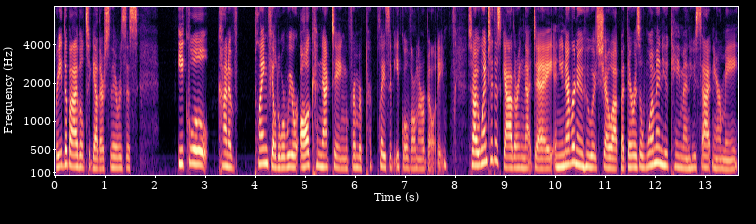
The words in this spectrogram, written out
read the Bible together. So there was this equal kind of playing field where we were all connecting from a p- place of equal vulnerability. So I went to this gathering that day, and you never knew who would show up, but there was a woman who came in who sat near me.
